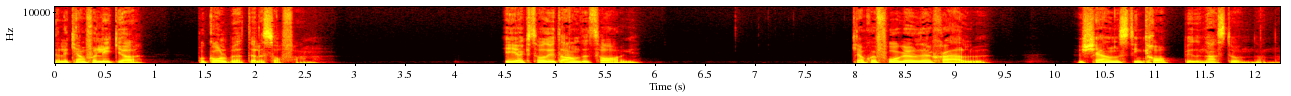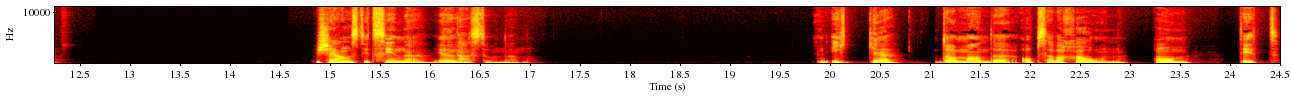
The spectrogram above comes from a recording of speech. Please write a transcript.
eller kanske ligga på golvet eller soffan. Iaktta ditt andetag. Kanske frågar du dig själv, hur känns din kropp i den här stunden? Hur känns ditt sinne i den här stunden? En icke dömande observation om ditt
